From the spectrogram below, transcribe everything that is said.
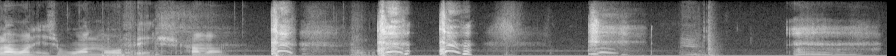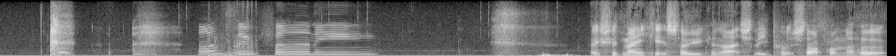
All I want is one more fish. Come on. I'm so funny. They should make it so you can actually put stuff on the hook.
